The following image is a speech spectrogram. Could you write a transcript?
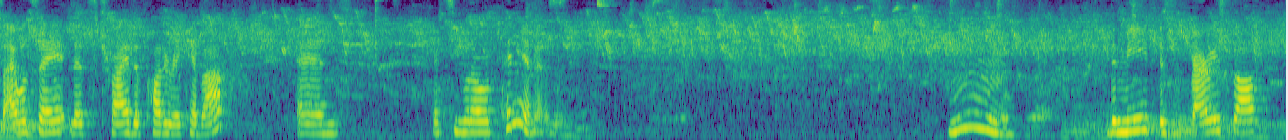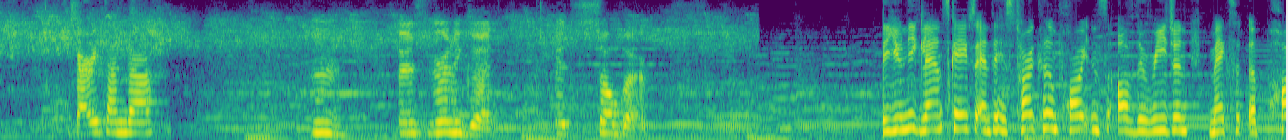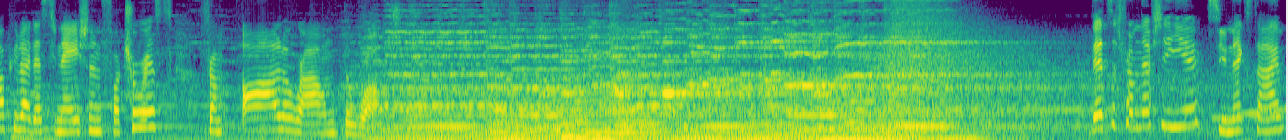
So I would say let's try the pottery kebab and let's see what our opinion is. Mmm, the meat is very soft, very tender. Mmm, it's really good. It's so good. The unique landscapes and the historical importance of the region makes it a popular destination for tourists from all around the world. That's it from Nevşehir. See you next time.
